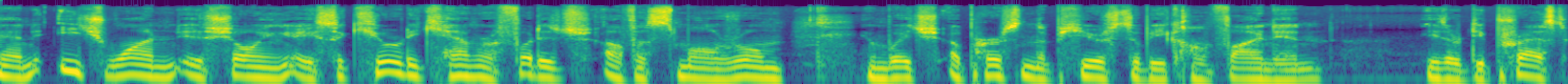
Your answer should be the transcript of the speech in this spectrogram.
and each one is showing a security camera footage of a small room in which a person appears to be confined in, either depressed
